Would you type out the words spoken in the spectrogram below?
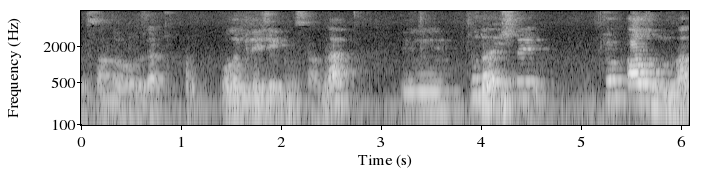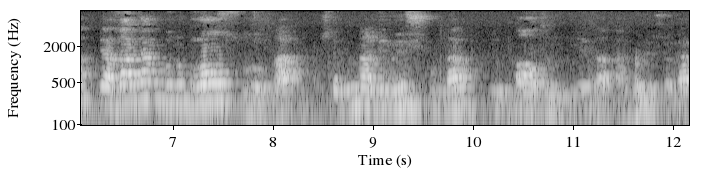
insanlar olacak, olabilecek insanlar. E, bu da işte çok az bulunan, ya zaten bunu bronz ruhlar, işte bunlar gümüş, bunlar altın diye zaten böyle söyler.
